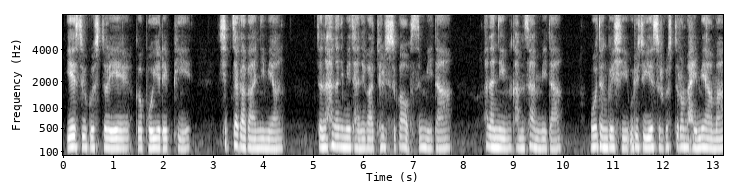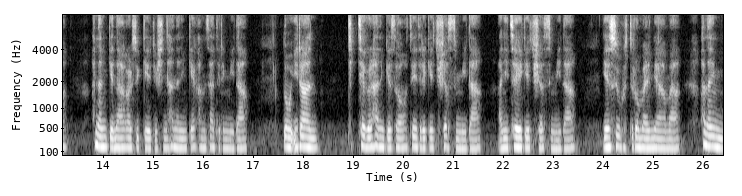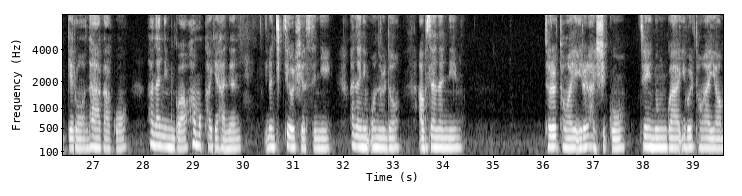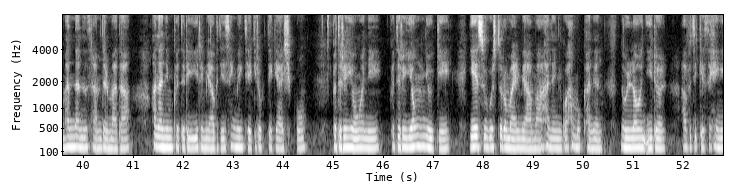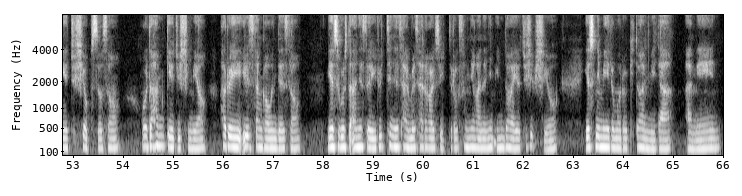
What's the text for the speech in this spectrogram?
예수 그리스도의 그 보혈의 피 십자가가 아니면 저는 하나님의 자녀가 될 수가 없습니다. 하나님 감사합니다. 모든 것이 우리 주 예수 그리스도로 말미암아 하나님께 나아갈 수 있게 해주신 하나님께 감사드립니다. 또 이러한 직책을 하나님께서 저희들에게 주셨습니다. 아니 저에게 주셨습니다. 예수 그리스도로 말미암아 하나님께로 나아가고 하나님과 화목하게 하는 이런 직책을 주셨으니 하나님 오늘도 아버지 하나님 저를 통하여 일을 하시고 제 눈과 입을 통하여 만나는 사람들마다 하나님 그들의 이름이 아버지 생명체 기록되게 하시고 그들의 영혼이 그들의 영육이 예수 그리스도로 말미암아 하나님과 화목하는 놀라운 일을 아버지께서 행해 주시옵소서 오늘도 함께 해 주시며 하루의 일상 가운데서 예수 그리스도 안에서의 루틴의 삶을 살아갈 수 있도록 성령 하나님 인도하여 주십시오. 예수님의 이름으로 기도합니다. 아멘.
